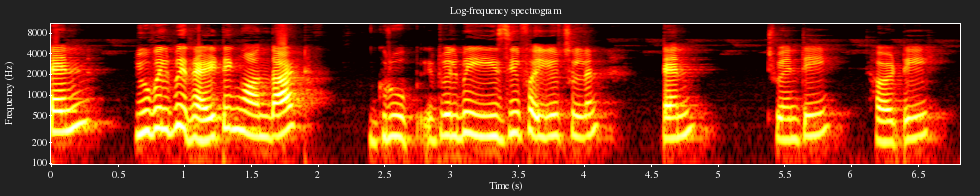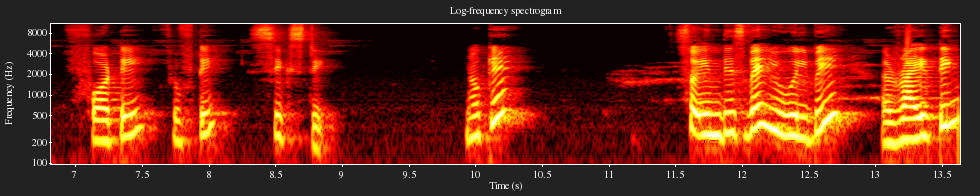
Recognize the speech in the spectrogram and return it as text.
10 you will be writing on that group. It will be easy for you children. 10, 20, 30, 40, 50, 60. Okay. So, in this way you will be writing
